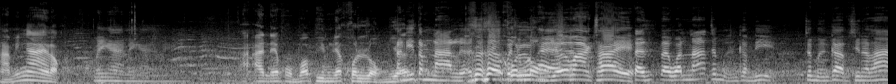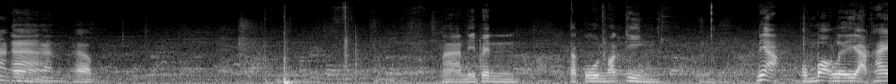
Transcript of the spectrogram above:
หาไม่ง่ายหรอก ไม่ง่ายไม่ง่ายไม่ง่าย อะอันเนี้ยผมว่าพิมพ์เนี้ยคนหลงเยอะ อันนี้ตำนานเลยอันนี้ก็เป็คนหลงเยอะมากใช่ แต่แต่วันนะจะเหมือนกับนี่จะเหมือนกับชินาราชจะอ่าเหมือนกันครับอ่าอันนี้เป็นตระกูลพระกิ่ง เนี่ยผมบอกเลยอยากให้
